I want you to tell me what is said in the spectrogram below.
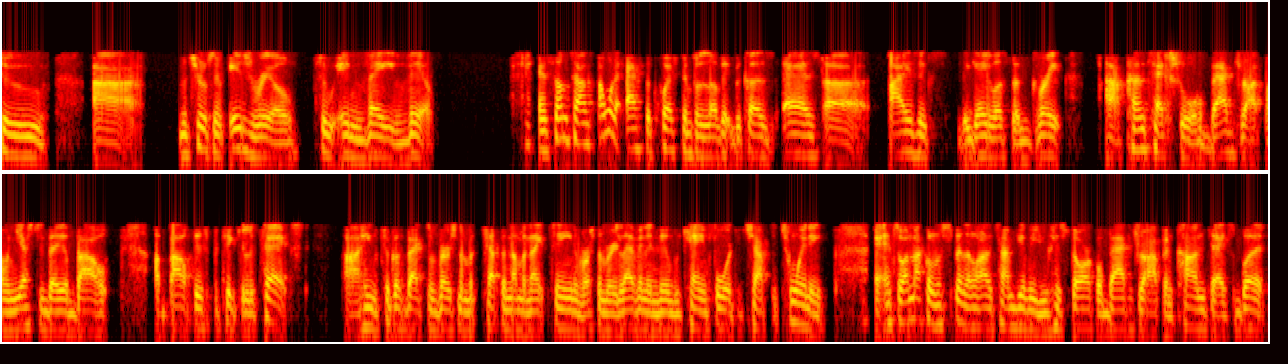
to uh, the children of Israel to invade them. And sometimes I want to ask the question, beloved, because as uh, Isaac gave us a great uh, contextual backdrop on yesterday about about this particular text, uh, he took us back to verse number, chapter number 19 and verse number 11, and then we came forward to chapter 20. And so I'm not going to spend a lot of time giving you historical backdrop and context, but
